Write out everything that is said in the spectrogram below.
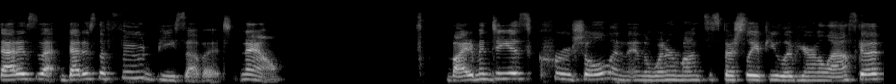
that is that that is the food piece of it. Now vitamin d is crucial and in the winter months especially if you live here in alaska.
